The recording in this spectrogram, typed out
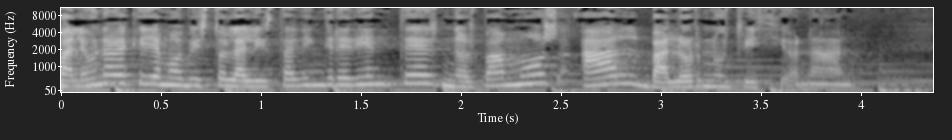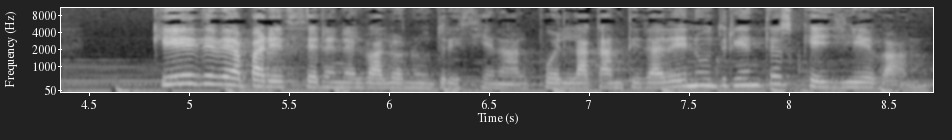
Vale, una vez que ya hemos visto la lista de ingredientes, nos vamos al valor nutricional. ¿Qué debe aparecer en el valor nutricional? Pues la cantidad de nutrientes que llevan,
